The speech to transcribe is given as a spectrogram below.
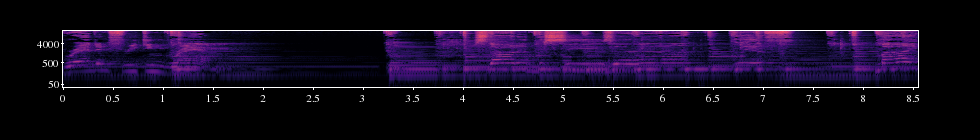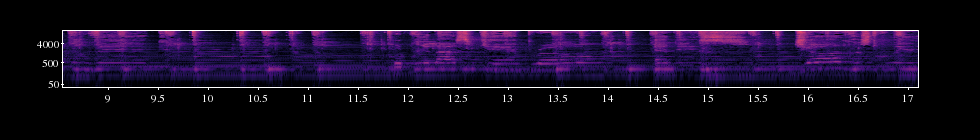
Brandon freaking Graham. Started the season with Michael Vick, realized he can't throw and is just quick.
